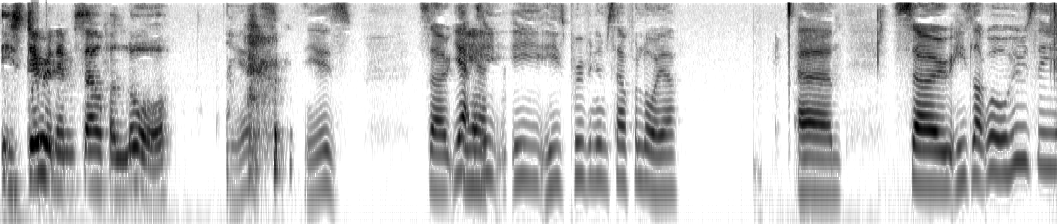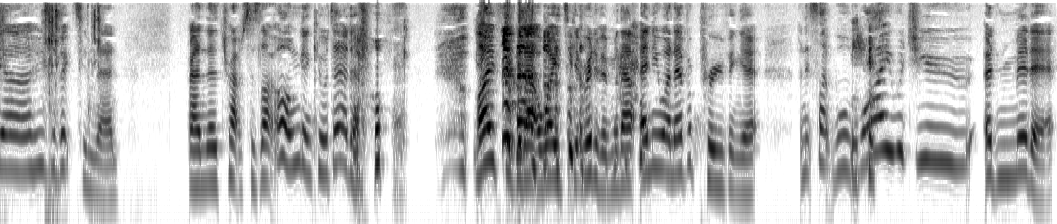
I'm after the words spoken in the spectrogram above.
he's doing himself a law. He is. He is. So yeah, Yeah. He, he he's proven himself a lawyer. Um, so he's like, well, who's the uh, who's the victim then? And the trapster's like, oh, I'm going to kill Daredevil. I figured out a way to get rid of him without anyone ever proving it. And it's like, well, why would you admit it?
